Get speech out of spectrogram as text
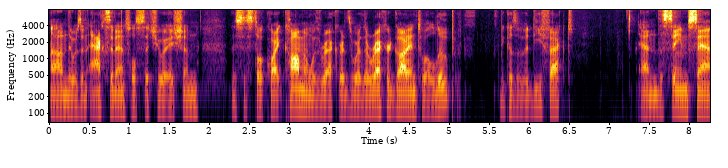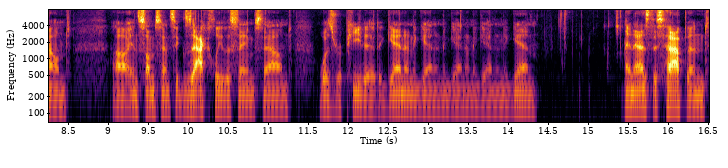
um, there was an accidental situation this is still quite common with records where the record got into a loop because of a defect, and the same sound, uh, in some sense exactly the same sound, was repeated again and again and again and again and again. And as this happened,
